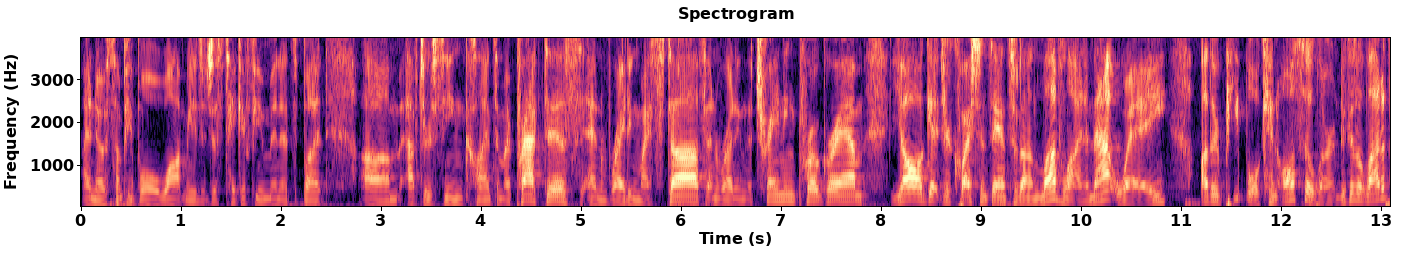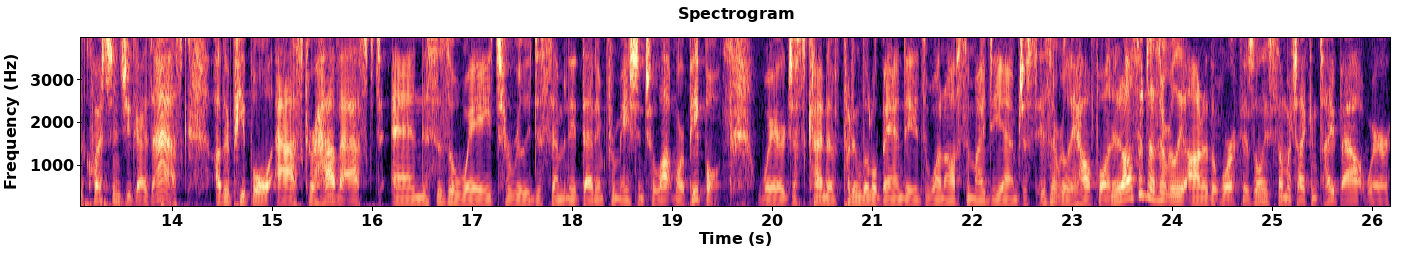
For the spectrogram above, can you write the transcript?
I know some people want me to just take a few minutes, but um, after seeing clients in my practice and writing my stuff and writing the training program, y'all get your questions answered on Loveline. And that way, other people can also learn because a lot of the questions you guys ask, other people ask or have asked. And this is a way to really disseminate that information to a lot more people, where just kind of putting little band aids, one offs in my DM just isn't really helpful. And it also doesn't really honor the work. There's only so much I can type out where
